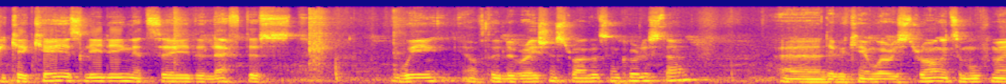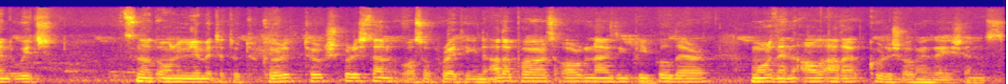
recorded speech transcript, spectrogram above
PKK is leading, let's say, the leftist wing of the liberation struggles in Kurdistan. Uh, they became very strong. It's a movement which it's not only limited to Tur- Turkish Kurdistan, was operating in the other parts, organizing people there more than all other Kurdish organizations.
